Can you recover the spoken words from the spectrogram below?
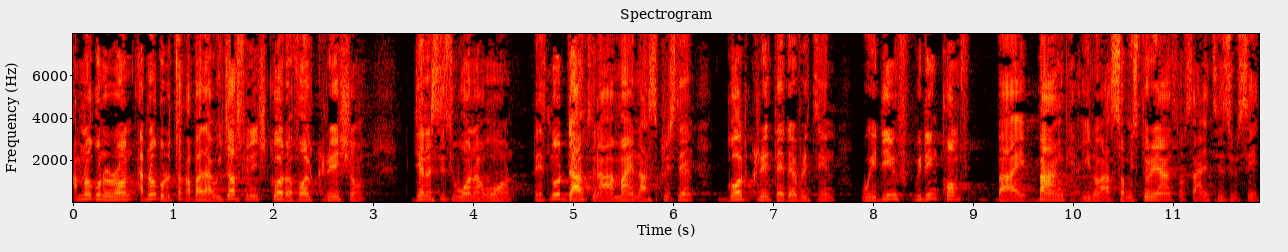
I'm not going to run, I'm not going to talk about that. We just finished God of all creation. Genesis 1 and 1. There's no doubt in our mind as Christians, God created everything. We didn't, we didn't come by bang, you know, as some historians or scientists will say.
